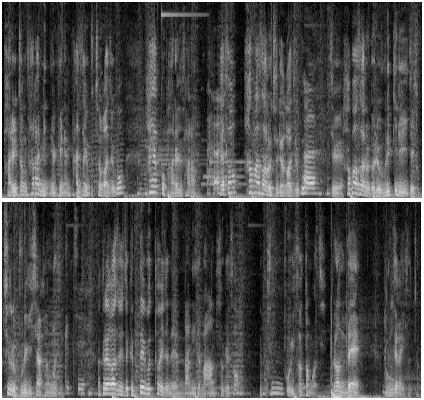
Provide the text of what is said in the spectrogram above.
바를정 사람인 이렇게 그냥 단성에 붙여가지고 하얗고 바른 사람 해서 하바사로 줄여가지고 아, 이제 하바사로 너를 우리끼리 이제 속칭으로 부르기 시작한 거지. 그치. 그래가지고 이제 그때부터 이제 내, 난 이제 마음속에서 품고 있었던 거지. 그런데 문제가 있었죠.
